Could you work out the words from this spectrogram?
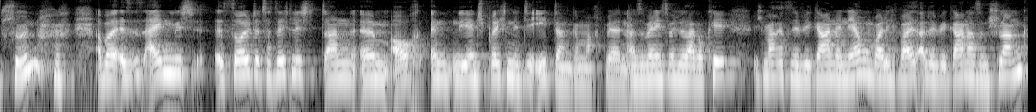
schön, aber es ist eigentlich, es sollte tatsächlich dann ähm, auch die entsprechende Diät dann gemacht werden. Also wenn ich zum Beispiel sage, okay, ich mache jetzt eine vegane Ernährung, weil ich weiß, alle Veganer sind schlank,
